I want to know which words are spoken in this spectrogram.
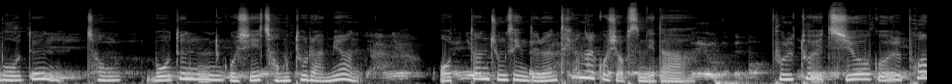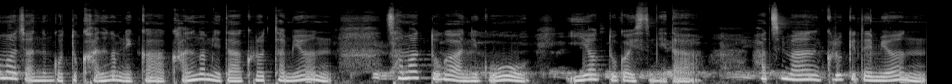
모든 정, 모든 곳이 정토라면 어떤 중생들은 태어날 곳이 없습니다. 불토의 지옥을 포함하지 않는 것도 가능합니까? 가능합니다. 그렇다면 사막도가 아니고 이학도가 있습니다. 하지만 그렇게 되면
